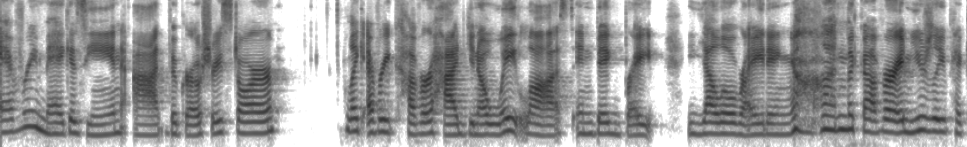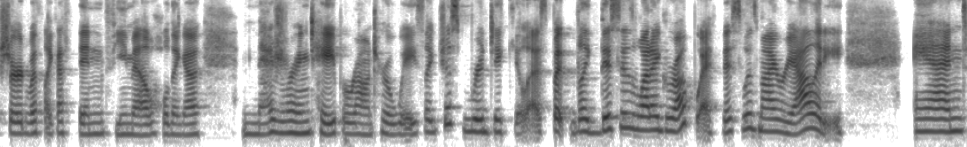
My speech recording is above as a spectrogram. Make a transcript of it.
every magazine at the grocery store like every cover had, you know, weight loss in big, bright yellow writing on the cover, and usually pictured with like a thin female holding a measuring tape around her waist, like just ridiculous. But like, this is what I grew up with. This was my reality. And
